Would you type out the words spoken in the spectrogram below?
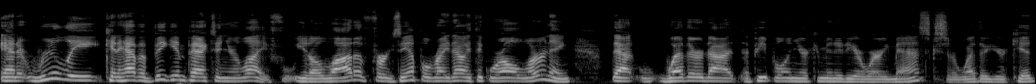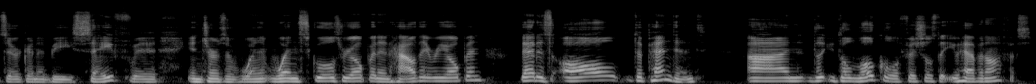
and it really can have a big impact in your life. You know, a lot of, for example, right now, I think we're all learning that whether or not people in your community are wearing masks or whether your kids are going to be safe uh, in terms of when, when schools reopen and how they reopen, that is all dependent on the, the local officials that you have in office.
